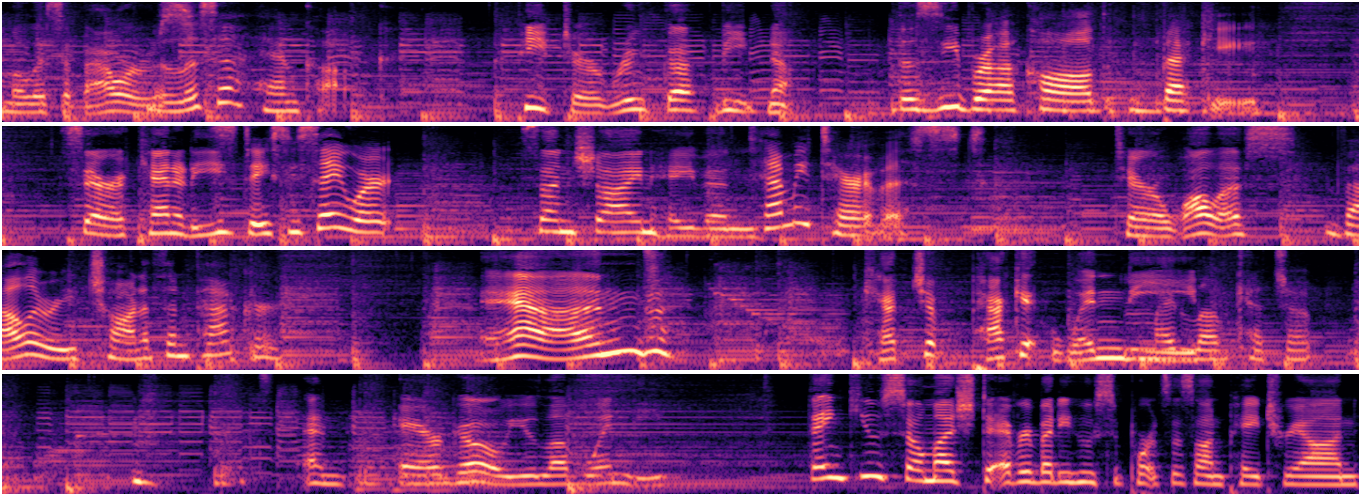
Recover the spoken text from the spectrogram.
Melissa Bowers. Melissa Hancock, Peter Ruka Vina. the zebra called Becky, Sarah Kennedy. Stacy Saywert, Sunshine Haven. Tammy Teravist, Tara Wallace. Valerie Jonathan Packer. And Ketchup Packet Wendy. I love ketchup. and ergo, you love Wendy. Thank you so much to everybody who supports us on Patreon.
